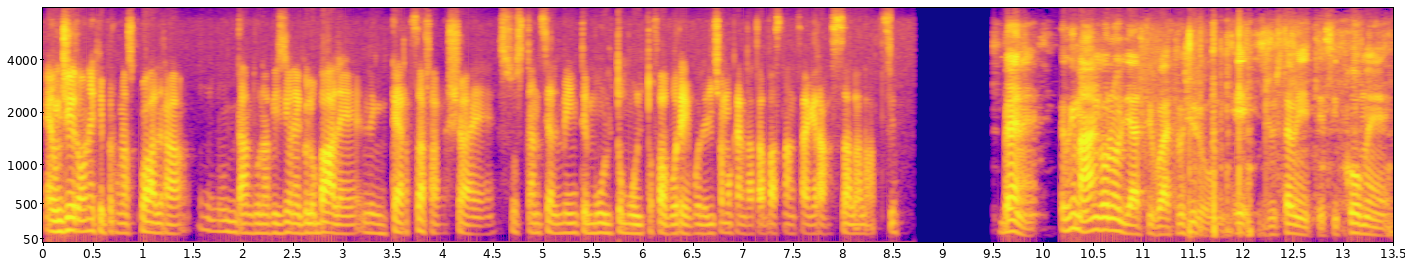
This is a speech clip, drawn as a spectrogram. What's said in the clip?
È un girone che per una squadra, dando una visione globale in terza fascia, è sostanzialmente molto molto favorevole. Diciamo che è andata abbastanza grassa la Lazio. Bene, rimangono gli altri quattro gironi e giustamente siccome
